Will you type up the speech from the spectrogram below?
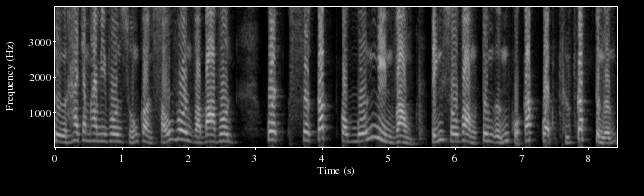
từ 220V xuống còn 6V và 3V. Quận sơ cấp có 4.000 vòng, tính số vòng tương ứng của các quận thứ cấp tương ứng.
